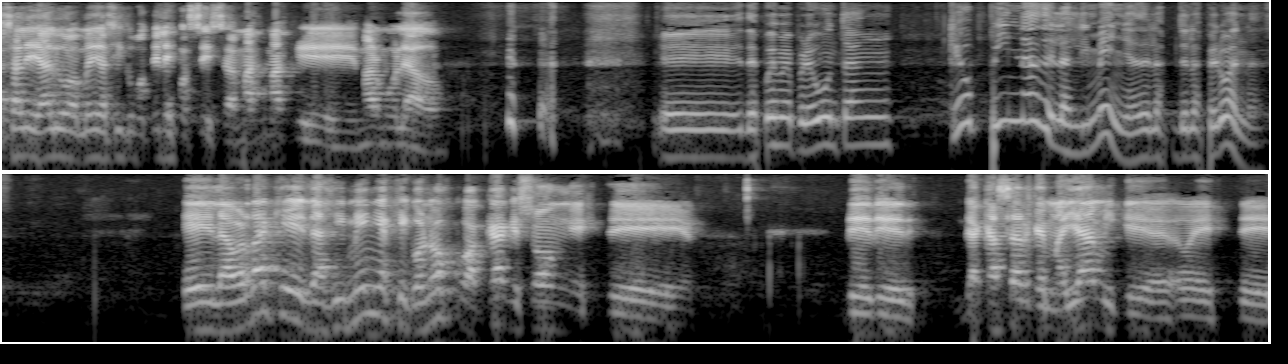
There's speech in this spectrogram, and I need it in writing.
Sale algo medio así como tela escocesa, más, más que marmolado. Eh, después me preguntan, ¿qué opinas de las limeñas, de las, de las peruanas? Eh, la verdad que las limeñas que conozco acá, que son este, de, de- de acá cerca en Miami, que este,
